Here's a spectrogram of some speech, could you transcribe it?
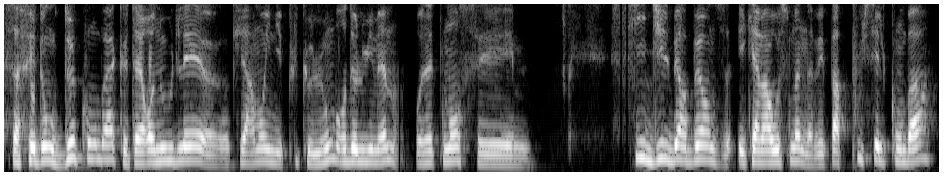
ça fait donc deux combats que Tyrone Woodley, euh, clairement, il n'est plus que l'ombre de lui-même. Honnêtement, c'est si Gilbert Burns et Kamar Ousmane n'avaient pas poussé le combat,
